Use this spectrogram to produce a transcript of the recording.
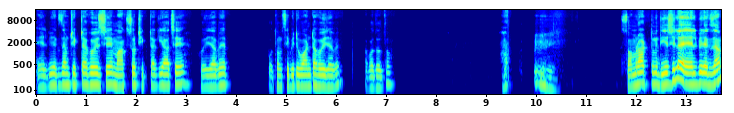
এলপি এক্সাম ঠিকঠাক হয়েছে মার্কসও ঠিকঠাকই আছে, হয়ে যাবে। প্রথম সিবিটি ওয়ানটা হয়ে যাবে, আপাতত। সম্রাট, তুমি দিয়েছিলে এলপির এক্সাম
